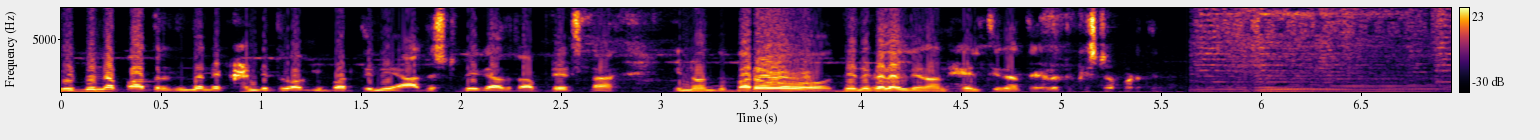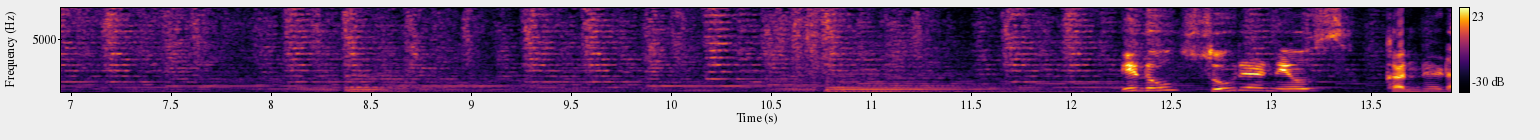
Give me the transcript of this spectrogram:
ವಿಭಿನ್ನ ಪಾತ್ರದಿಂದಲೇ ಖಂಡಿತವಾಗ್ಲಿ ಬರ್ತೀನಿ. ಆದಷ್ಟು ಬೇಗ ಅದರ ಅಪ್ಡೇಟ್ಸ್ನ ಇನ್ನೊಂದು ಬರೋ ದಿನಗಳಲ್ಲಿ ನಾನು ಹೇಳ್ತೀನಿ ಅಂತ ಹೇಳೋದಕ್ಕೆ ಇಷ್ಟಪಡ್ತೀನಿ. ಇದು ಸೂರ್ಯ ನ್ಯೂಸ್ ಕನ್ನಡ.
